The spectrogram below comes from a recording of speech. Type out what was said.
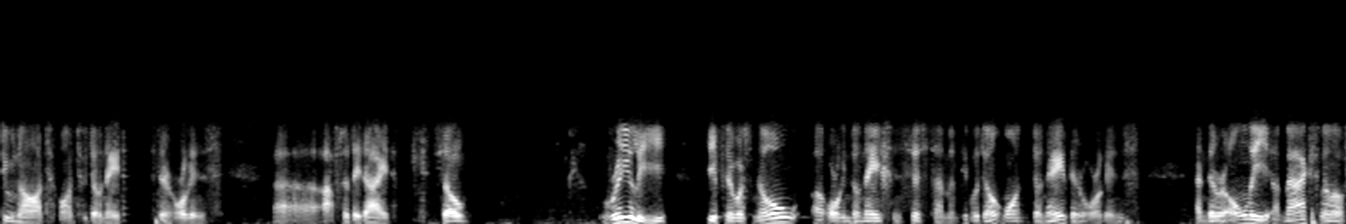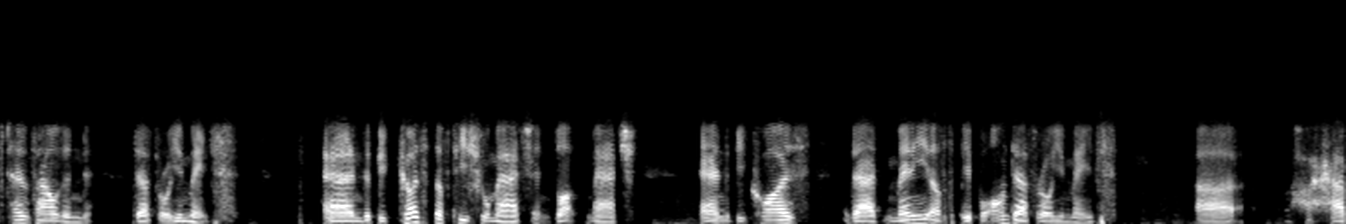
do not want to donate their organs uh, after they died. So, really, if there was no uh, organ donation system and people don't want to donate their organs, and there were only a maximum of 10,000 death row inmates. And because of tissue match and blood match, and because that many of the people on death row inmates uh, have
